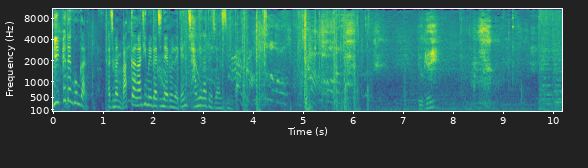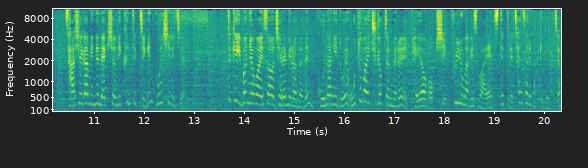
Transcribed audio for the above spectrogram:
밀폐된 공간. 하지만 막강한 힘을 가진 에론에겐 장애가 되지 않습니다. Okay? 사실감 있는 액션이 큰 특징인 본 시리즈. 특히 이번 영화에서 제레미 러너는 고난이도의 오토바이 추격 장면을 배역 없이 훌륭하게 소화해 스태프들의 찬사를 받기도 했죠.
